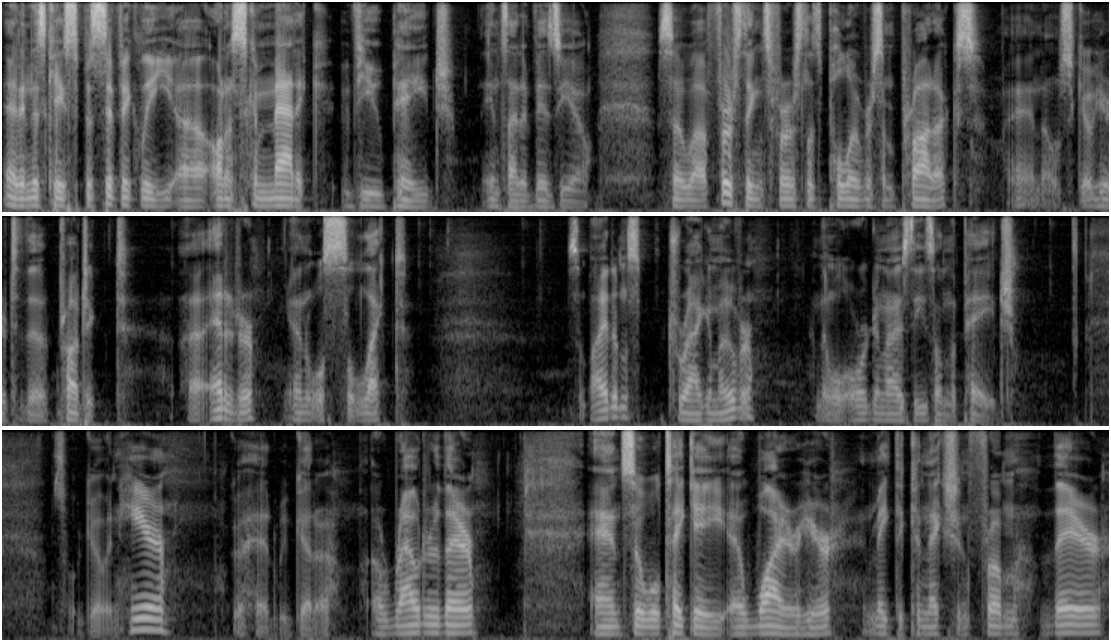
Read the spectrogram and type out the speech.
and in this case specifically uh, on a schematic view page inside of Visio. So uh, first things first let's pull over some products and I'll just go here to the project uh, editor and we'll select some items, drag them over and then we'll organize these on the page. So we'll go in here, go ahead, we've got a a router there. And so we'll take a, a wire here and make the connection from there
